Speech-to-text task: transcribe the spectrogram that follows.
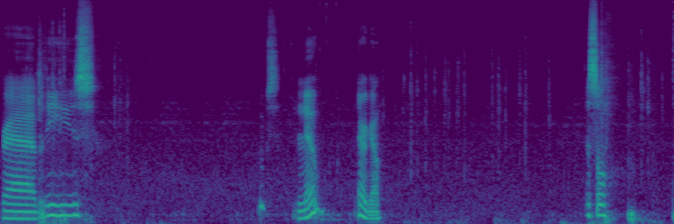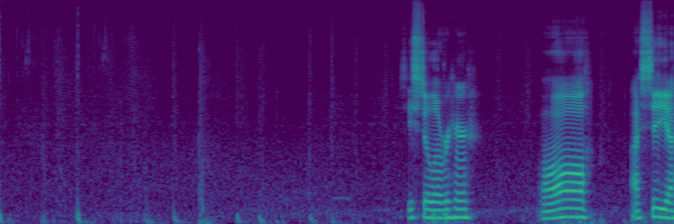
Grab these. Oops. Nope. There we go. Thistle. he still over here? Oh, I see ya.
